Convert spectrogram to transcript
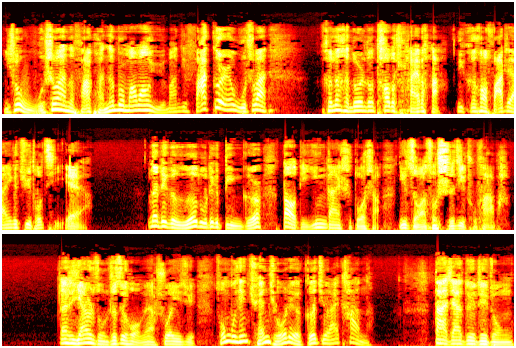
你说五十万的罚款，那不是毛毛雨吗？你罚个人五十万，可能很多人都掏得出来吧？你何况罚这样一个巨头企业啊？那这个额度，这个顶格到底应该是多少？你总要从实际出发吧。但是言而总之，最后我们要说一句：从目前全球这个格局来看呢，大家对这种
